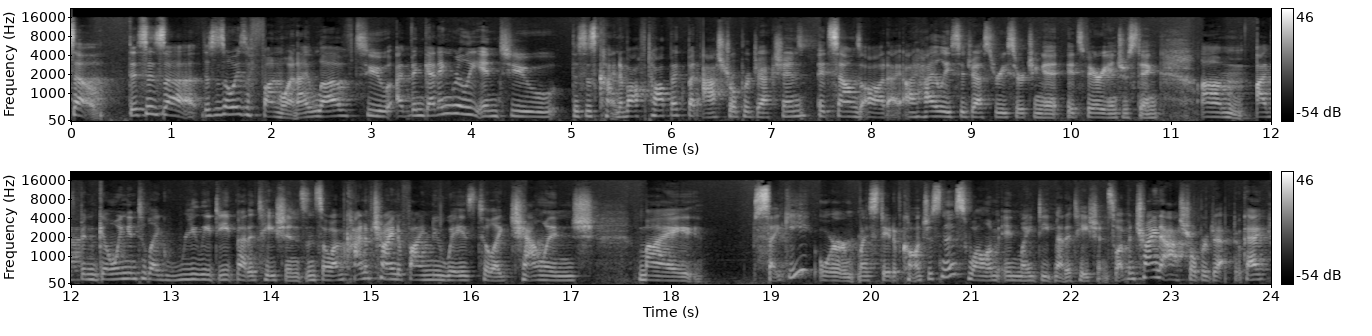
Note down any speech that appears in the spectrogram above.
So this is a this is always a fun one. I love to. I've been getting really into. This is kind of off topic, but astral projection. It sounds odd. I, I highly suggest researching it. It's very interesting. Um, I've been going into like really deep meditations, and so I'm kind of trying to find new ways to like challenge my psyche or my state of consciousness while I'm in my deep meditation. So I've been trying to astral project, okay?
